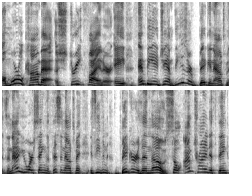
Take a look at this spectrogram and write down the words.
a Mortal Kombat, a Street Fighter, a NBA Jam, these are big announcements. And now you are saying that this announcement is even bigger than those. So I'm trying to think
